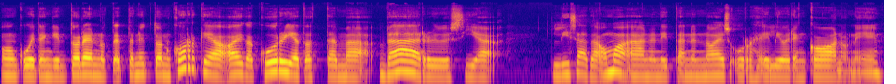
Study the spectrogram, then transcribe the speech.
On kuitenkin todennut, että nyt on korkea aika korjata tämä vääryys ja lisätä oma ääneni tänne naisurheilijoiden kaanoniin.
